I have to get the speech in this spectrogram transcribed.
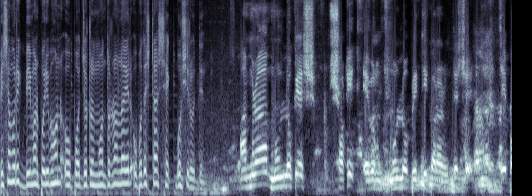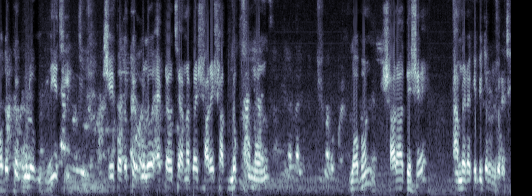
বেসামরিক বিমান পরিবহন ও পর্যটন মন্ত্রণালয়ের উপদেষ্টা শেখ বশির উদ্দিন। আমরা মূল্যকে সঠিক এবং মূল্য বৃদ্ধি করার উদ্দেশ্যে যে পদক্ষেপগুলো নিয়েছি, সেই পদক্ষেপগুলো একটা হচ্ছে আমরা প্রায় সাড়ে সাত লক্ষ মন লবণ সারা দেশে আমরা এটাকে বিতরণ করেছি।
